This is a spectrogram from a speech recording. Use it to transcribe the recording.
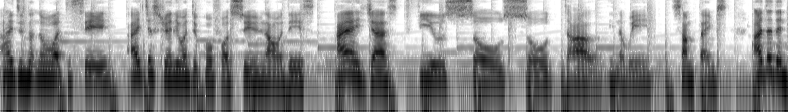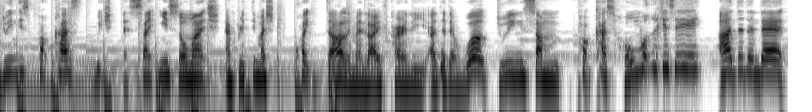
I do not know what to say. I just really want to go for a swim nowadays. I just feel so, so dull in a way sometimes other than doing this podcast, which excite me so much, I'm pretty much quite dull in my life currently. Other than work, doing some podcast homework, I can say. Other than that,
